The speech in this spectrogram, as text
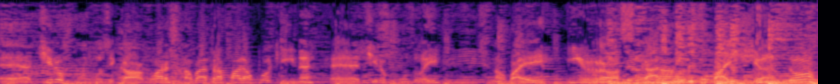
É, tira o fundo musical agora, senão vai atrapalhar um pouquinho, né? É, tira o fundo aí, senão vai enroscar baixando.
